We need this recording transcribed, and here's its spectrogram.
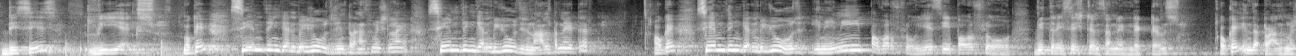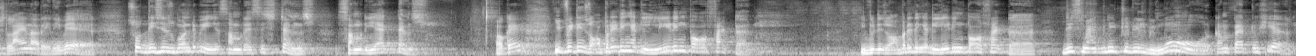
this is Vx. Okay, same thing can be used in transmission line, same thing can be used in alternator. Okay? Same thing can be used in any power flow ac power flow with resistance and inductance okay in the transmission line or anywhere. So this is going to be some resistance some reactance. Okay if it is operating at leading power factor if it is operating at leading power factor this magnitude will be more compared to here.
